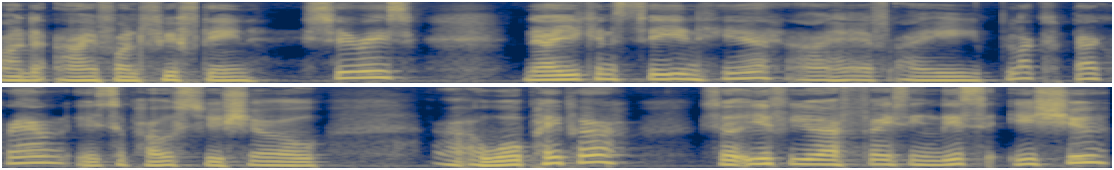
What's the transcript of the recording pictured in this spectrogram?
on the iPhone 15 series. Now you can see in here, I have a black background. It's supposed to show uh, a wallpaper. So if you are facing this issue,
